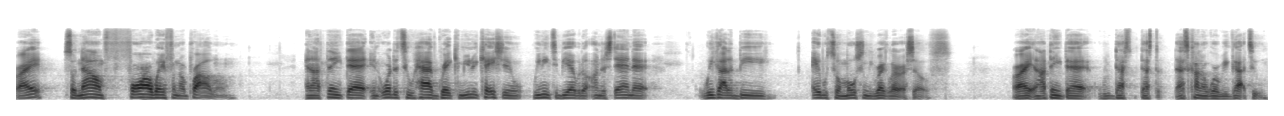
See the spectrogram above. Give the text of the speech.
Right. So now I'm far away from the problem. And I think that in order to have great communication, we need to be able to understand that we got to be able to emotionally regulate ourselves. Right. And I think that that's that's the, that's kind of where we got to,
